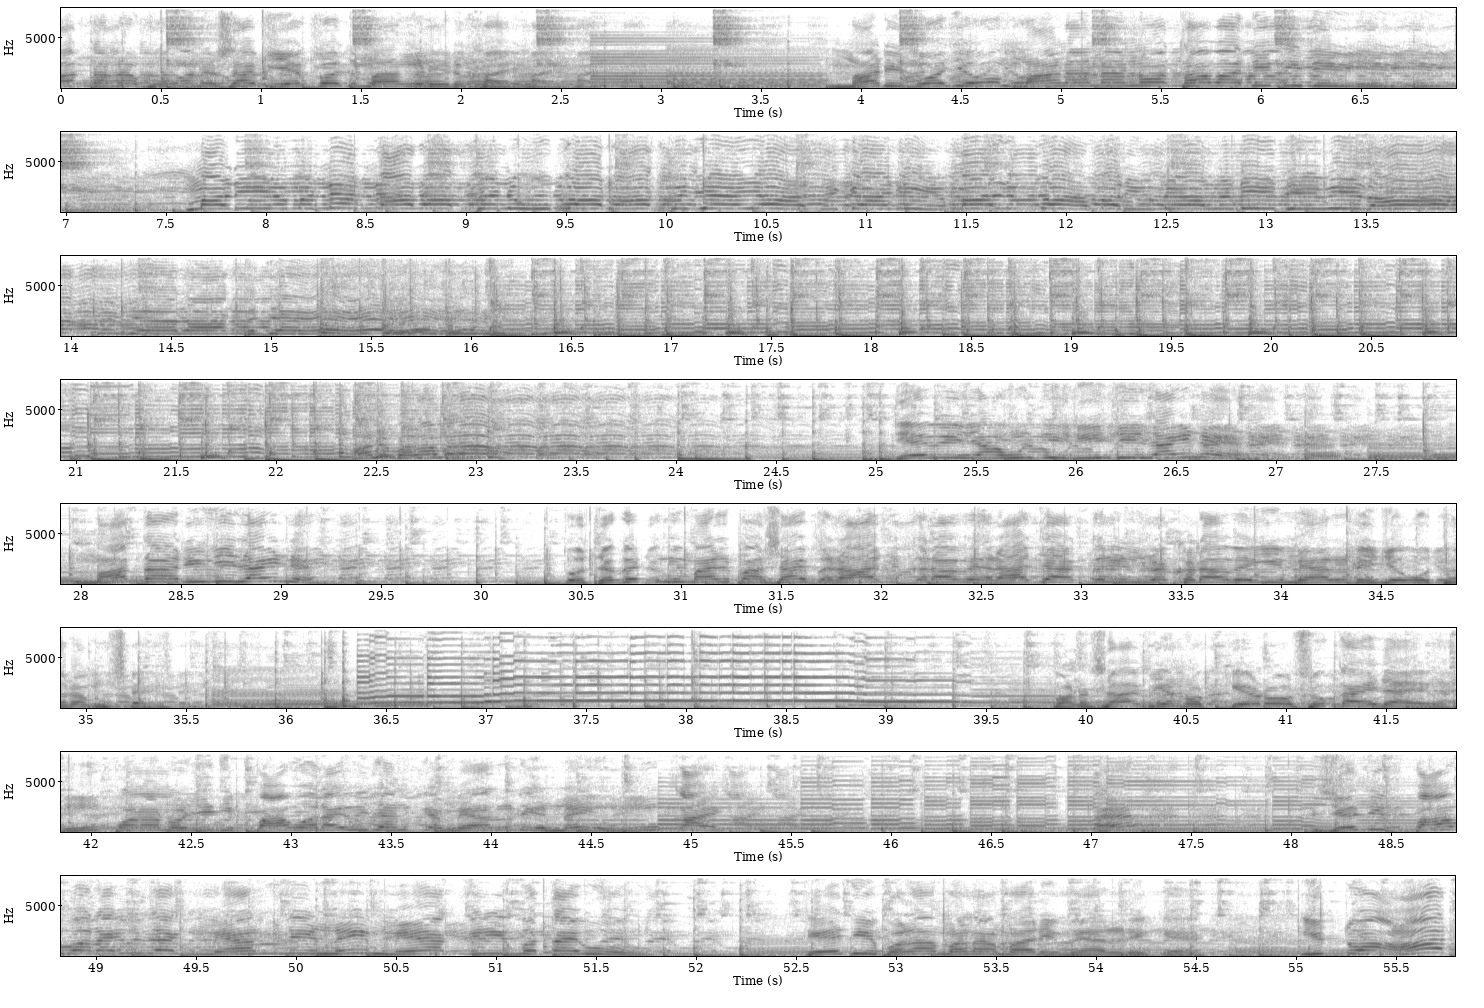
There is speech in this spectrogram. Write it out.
માતાના ભૂવાને સાહેબ એક જ માંગણી રખાય. મારી જોજે હો, માણાના નો થવા દીધી દેવી. મારી રીજી જાય ને, માતા રીજી જાય ને તો જગતની માલપા સાહેબ રાજ કરાવે, રાજા કરીને રખડાવે, ઈ મેલડી જેવું ધર્મ છે. પણ સાહેબ, એનો કેળો સુકાઈ જાય. હું પણ આનો જેથી પાવર આવી જાય ને કે મેલડી નહીં, હું કાંઈક હે? જેથી પાવર આવી જાય મેલડી નહીં, મેં કરી બતાવ્યું. તેથી ભલા મારી મેલડી કે, ઈ તો હાથમાં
